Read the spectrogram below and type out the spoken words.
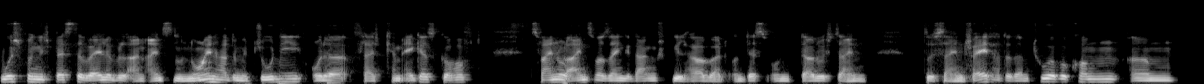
ursprünglich Best Available an 1.09, hatte mit Judy oder vielleicht Cam Akers gehofft. 2.01 war sein Gedankenspiel Herbert und, das, und dadurch sein, durch seinen Trade hat er dann Tour bekommen. Ähm,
